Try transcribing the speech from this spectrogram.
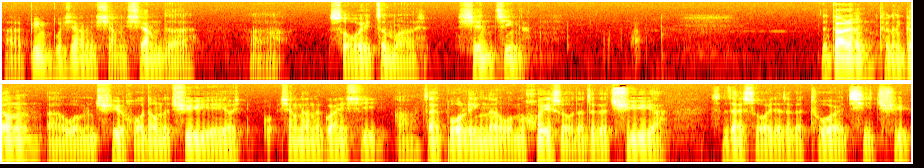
呃，并不像想象的啊所谓这么先进啊。那当然可能跟呃我们去活动的区域也有相当的关系啊。在柏林呢，我们会所的这个区域啊。是在所谓的这个土耳其区。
